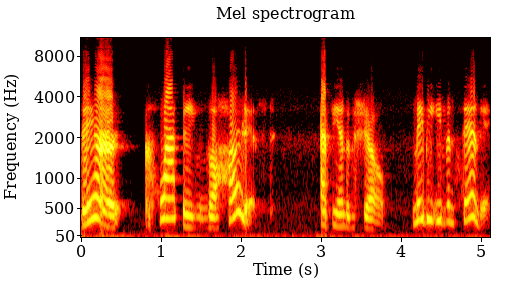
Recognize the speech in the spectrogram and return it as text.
they are clapping the hardest at the end of the show, maybe even standing.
